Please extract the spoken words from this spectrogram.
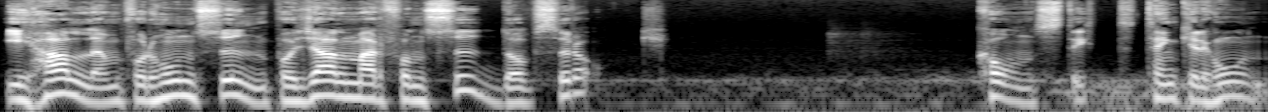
I hallen får hon syn på Hjalmar von Sydows rock. Konstigt, tänker hon,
